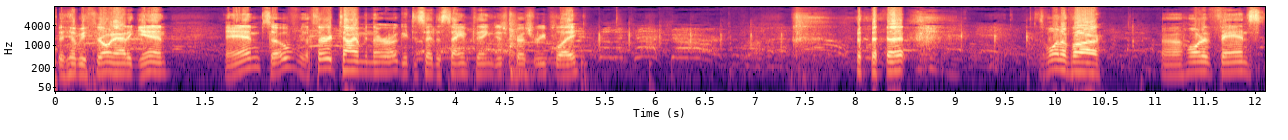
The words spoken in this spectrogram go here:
but he'll be thrown out again. And so for the third time in the row, get to say the same thing. Just press replay. One of our uh, Hornet fans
